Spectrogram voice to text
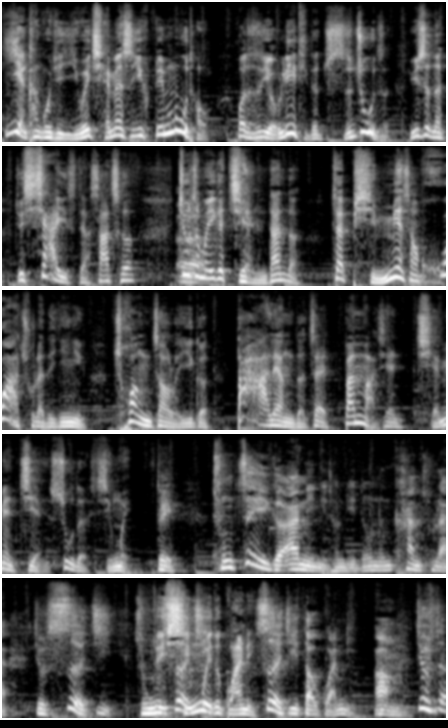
一眼看过去，以为前面是一堆木头或者是有立体的石柱子，于是呢就下意识的要刹车。就这么一个简单的在平面上画出来的阴影，创造了一个大量的在斑马线前面减速的行为。对，从这个案例里头，你都能看出来，就设计从对行为的管理涉及到管理啊，就是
